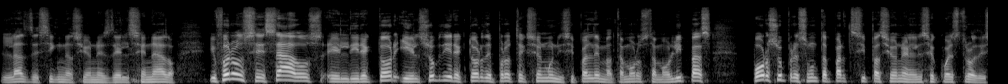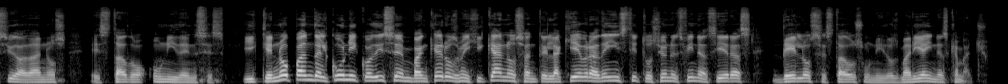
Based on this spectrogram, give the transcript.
las designaciones del Senado. Y fueron cesados el director y el subdirector de Protección Municipal de Matamoros, Tamaulipas, por su presunta participación en el secuestro de ciudadanos estadounidenses. Y que no panda el cúnico, dicen banqueros mexicanos ante la quiebra de instituciones financieras de los Estados Unidos. María Inés Camacho.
